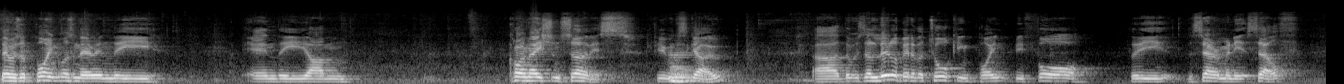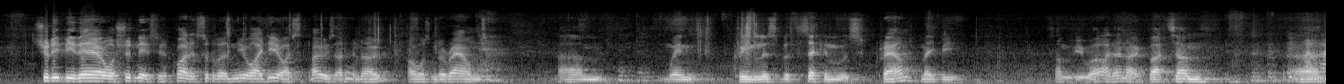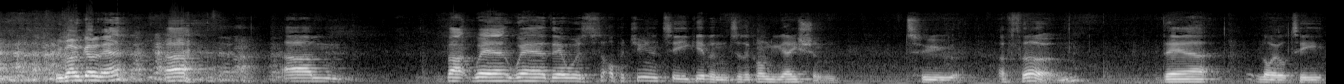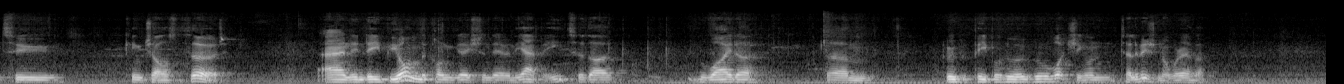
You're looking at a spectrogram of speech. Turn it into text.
There was a point, wasn't there, in the in the um, coronation service a few weeks ago. Uh, there was a little bit of a talking point before the the ceremony itself. Should it be there or shouldn't it? It's quite a sort of a new idea, I suppose. I don't know. I wasn't around um, when Queen Elizabeth II was crowned. Maybe some of you were. I don't know, but um, uh, we won't go there. Uh, um, but where, where there was opportunity given to the congregation to affirm their loyalty to King Charles III, and indeed beyond the congregation there in the Abbey to the, the wider um, group of people who, who were watching on television or wherever.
